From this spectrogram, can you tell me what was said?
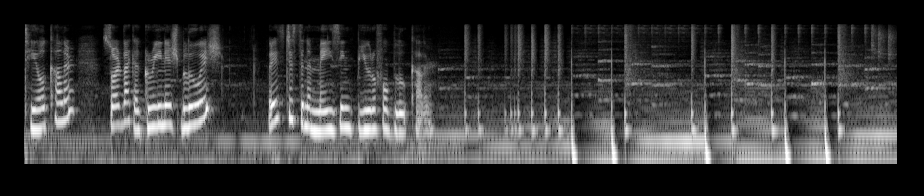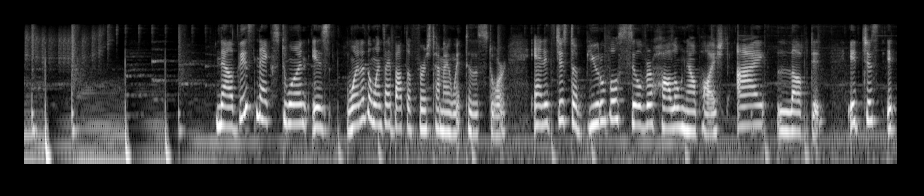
teal color, sort of like a greenish bluish, but it's just an amazing, beautiful blue color. Now this next one is one of the ones I bought the first time I went to the store and it's just a beautiful silver holo nail polish. I loved it. It just, it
